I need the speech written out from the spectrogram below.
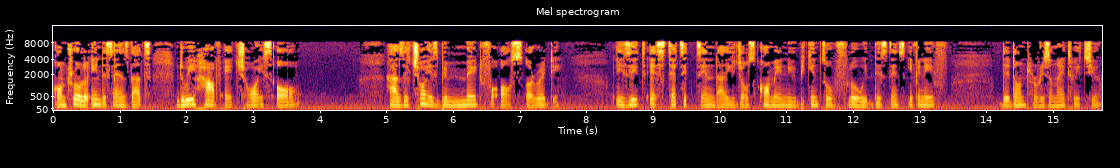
control in the sense that do we have a choice or has the choice been made for us already? Is it a static thing that you just come in, you begin to flow with these things, even if they don't resonate with you?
